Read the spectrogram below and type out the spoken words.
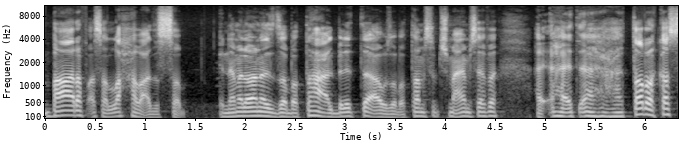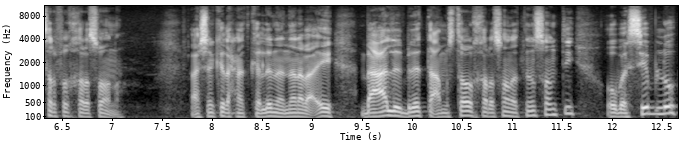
بعرف أصلحها بعد الصب. إنما لو أنا ظبطتها على البليتة أو ظبطتها ما سبتش معايا مسافة هضطر أكسر في الخرسانة. عشان كده إحنا اتكلمنا ان أنا بقى إيه بعلي ال plate على مستوى الخرسانة 2 سم وبسيب له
